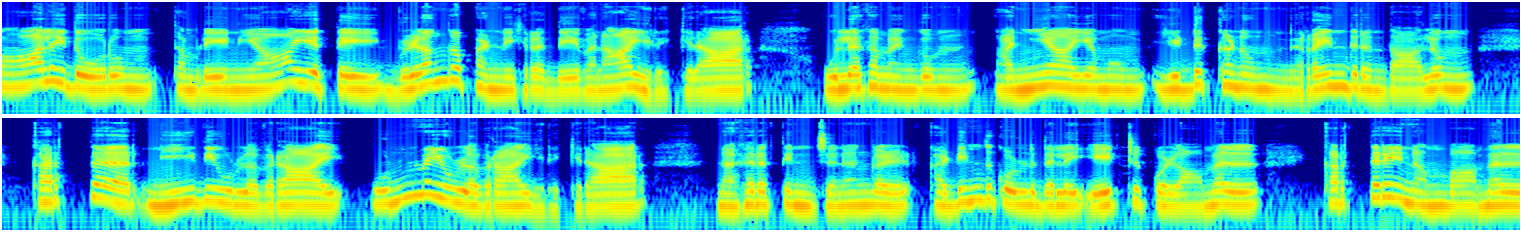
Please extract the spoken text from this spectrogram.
காலைதோறும் தம்முடைய நியாயத்தை விளங்க பண்ணுகிற தேவனாயிருக்கிறார். உலகமெங்கும் அந்நியாயமும் இடுக்கணும் நிறைந்திருந்தாலும் கர்த்தர் நீதி உள்ளவராய் உண்மையுள்ளவராய் இருக்கிறார் நகரத்தின் ஜனங்கள் கடிந்து கொள்ளுதலை ஏற்றுக்கொள்ளாமல் கர்த்தரை நம்பாமல்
